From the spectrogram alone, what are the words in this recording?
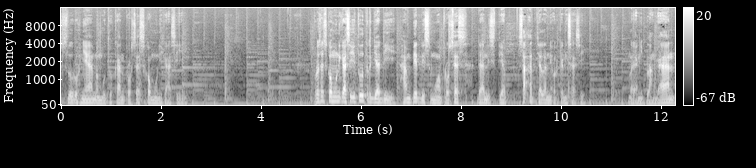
seluruhnya membutuhkan proses komunikasi. Proses komunikasi itu terjadi hampir di semua proses dan di setiap saat jalannya organisasi. Melayani pelanggan,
